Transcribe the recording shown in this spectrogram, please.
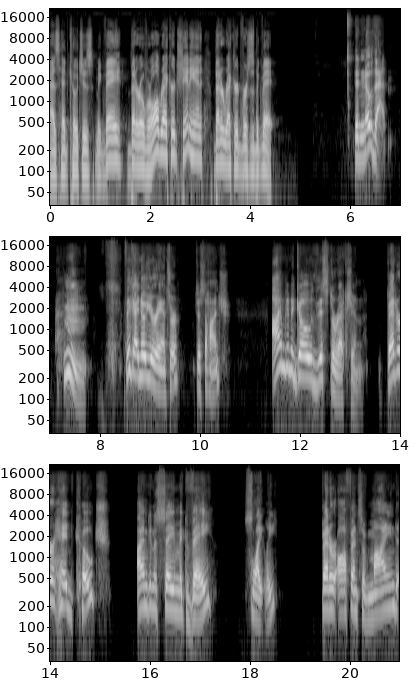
as head coaches. McVay, better overall record. Shanahan, better record versus McVay. Didn't know that. Hmm. I think I know your answer. Just a hunch. I'm going to go this direction better head coach, I'm going to say McVay slightly. Better offensive mind,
